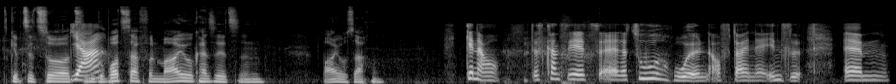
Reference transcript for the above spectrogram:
Das gibt es jetzt so, ja? zum Geburtstag von Mario, kannst du jetzt Mario-Sachen. Genau, das kannst du jetzt äh, dazu holen auf deine Insel. Ähm,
